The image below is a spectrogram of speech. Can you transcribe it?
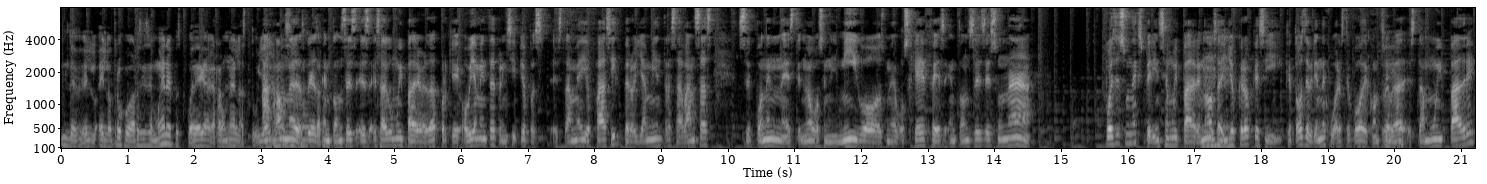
el, el otro jugador si se muere, pues puede agarrar una de las tuyas. Ajá, una de las tuyas. para- Entonces es, es algo muy padre, ¿verdad? Porque obviamente al principio pues está medio fácil, pero ya mientras avanzas se ponen este, nuevos enemigos, nuevos jefes, entonces es una... Pues es una experiencia muy padre, ¿no? O sea, yo creo que sí, que todos deberían de jugar este juego de contra, Sí. ¿verdad? Está muy padre,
